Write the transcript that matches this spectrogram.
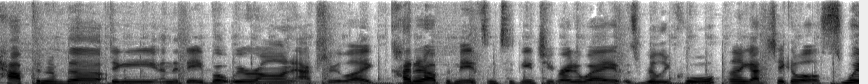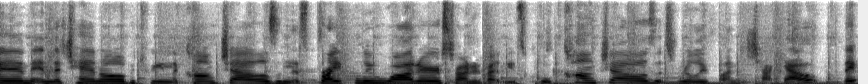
captain of the dinghy and the day boat we were on actually like cut it up and made some ceviche right away. It was really cool. And I got to take a little swim in the channel between the conch shells and this bright blue water surrounded by these cool conch shells. It's really fun to check out. They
